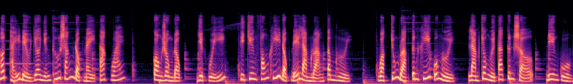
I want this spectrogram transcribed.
hết thảy đều do những thứ rắn độc này tác quái. Còn rồng độc, dịch quỷ thì chuyên phóng khí độc để làm loạn tâm người, hoặc chúng đoạt tinh khí của người, làm cho người ta kinh sợ, điên cuồng.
